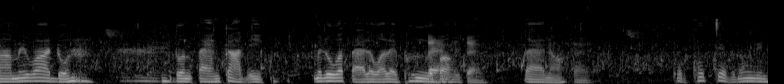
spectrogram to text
มาไม่ว่าโดน โดนแตนกัดอีก ไม่รู้ว่าแต่หรือว่าอะไรพึ่งหรือแต่เปล่าพี่แต่แต่เนาะใช่กดโคตรเจ็บอะน้องวิน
